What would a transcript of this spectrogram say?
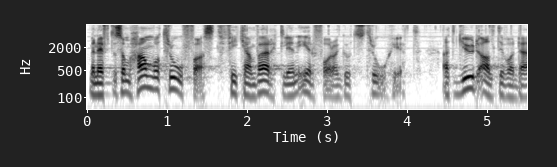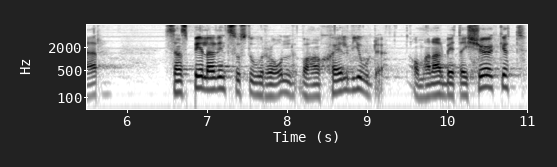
Men eftersom han var trofast fick han verkligen erfara Guds trohet, att Gud alltid var där. Sen spelade det inte så stor roll vad han själv gjorde, om han arbetade i köket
